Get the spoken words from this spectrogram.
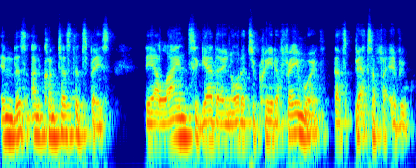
in this uncontested space, they align together in order to create a framework that's better for everyone.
